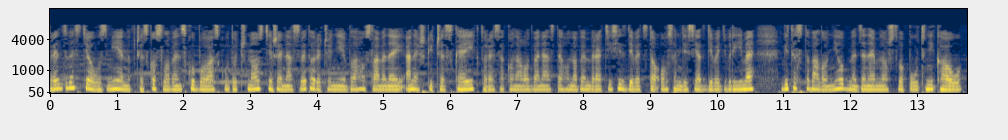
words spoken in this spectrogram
Predzvesťou zmien v Československu bola skutočnosť, že na svetorečenie blahoslavenej Anešky Českej, ktoré sa konalo 12. novembra 1989 v Ríme, vycestovalo neobmedzené množstvo pútnikov.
